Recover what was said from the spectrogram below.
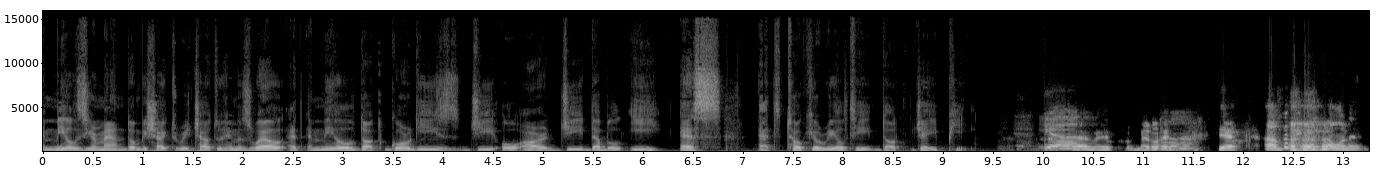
Emil's your man. Don't be shy to reach out to him as well at emil.gorgees, G O R G E E S, at tokyorealty.jp. Yeah. Damn it, metalhead. Uh, Yeah. Um, I want to.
